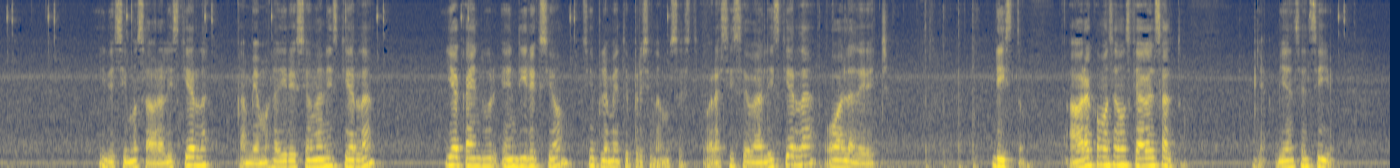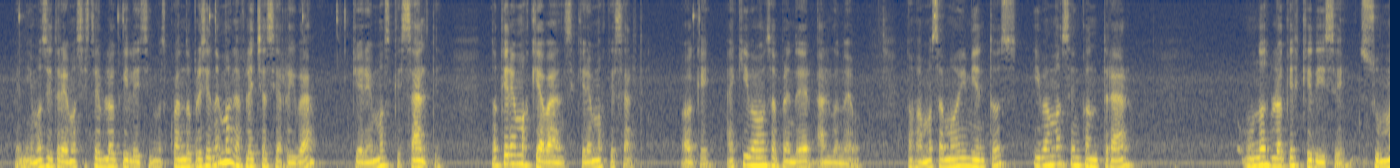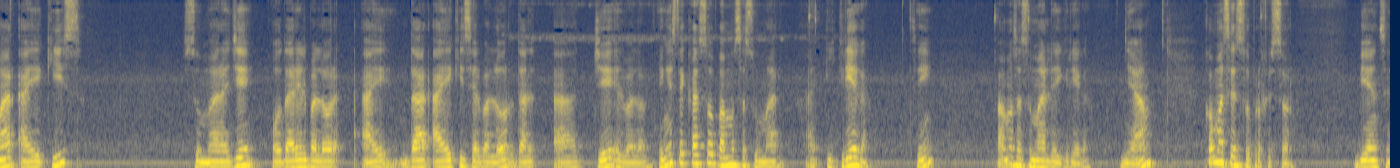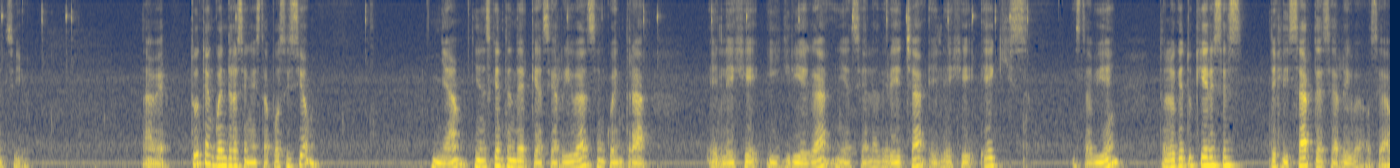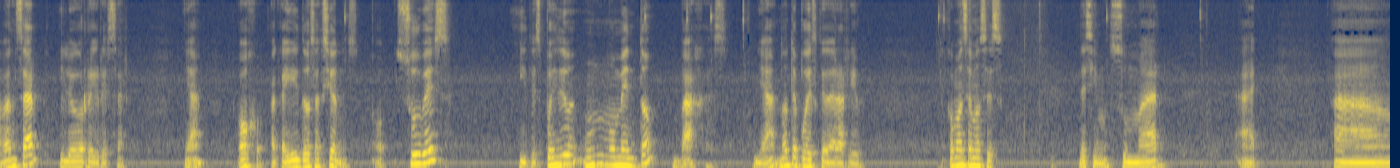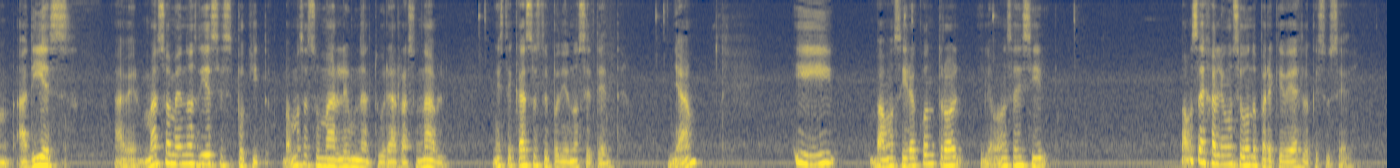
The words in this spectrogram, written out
y decimos ahora a la izquierda, cambiamos la dirección a la izquierda, y acá en, dirección simplemente presionamos esto. Ahora sí se va a la izquierda o a la derecha. Listo. Ahora, ¿cómo hacemos que haga el salto? Ya, bien sencillo. Venimos y traemos este bloque y le decimos, cuando presionemos la flecha hacia arriba, queremos que salte. No queremos que avance, queremos que salte. Ok, aquí vamos a aprender algo nuevo. Nos vamos a movimientos y vamos a encontrar unos bloques que dice sumar a X, sumar a Y o dar el valor a, e, dar a X el valor, dar a Y el valor. En este caso vamos a sumar a Y, ¿sí? Vamos a sumarle Y, ¿ya? ¿Cómo es eso, profesor? Bien sencillo. A ver, tú te encuentras en esta posición, ¿ya? Tienes que entender que hacia arriba se encuentra el eje Y y hacia la derecha el eje X. ¿Está bien? Entonces lo que tú quieres es deslizarte hacia arriba, o sea, avanzar y luego regresar. ¿Ya? Ojo, acá hay dos acciones. subes y después de un momento bajas. ¿Ya? No te puedes quedar arriba. ¿Cómo hacemos eso? Decimos sumar a, a, a 10. A ver, más o menos 10 es poquito. Vamos a sumarle una altura razonable. En este caso estoy poniendo 70. ¿Ya? Y vamos a ir a control y le vamos a decir vamos a dejarle un segundo para que veas lo que sucede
